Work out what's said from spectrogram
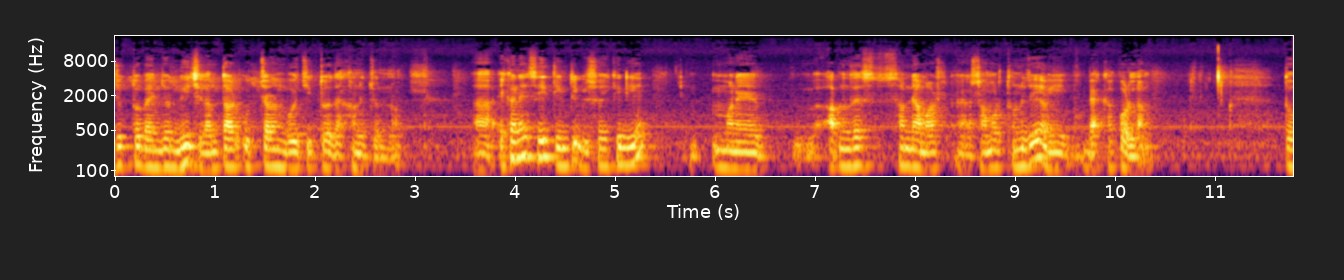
যুক্ত ব্যঞ্জন নিয়েছিলাম, তার উচ্চারণ বৈচিত্র্য দেখানোর জন্য। এখানে সেই তিনটি বিষয়কে নিয়ে মানে আপনাদের সামনে আমার সামর্থ্য অনুযায়ী আমি ব্যাখ্যা করলাম। তো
